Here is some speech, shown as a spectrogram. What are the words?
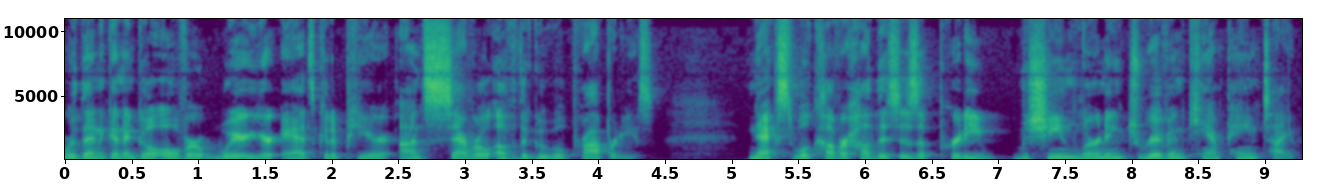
We're then going to go over where your ads could appear on several of the Google properties. Next, we'll cover how this is a pretty machine learning driven campaign type.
